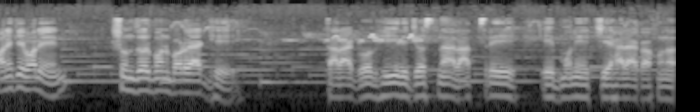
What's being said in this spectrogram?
অনেকে বলেন, সুন্দরবন বড় একঘেয়ে। তারা গভীর জ্যোৎস্না রাত্রে এ মনের চেহারা কখনো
